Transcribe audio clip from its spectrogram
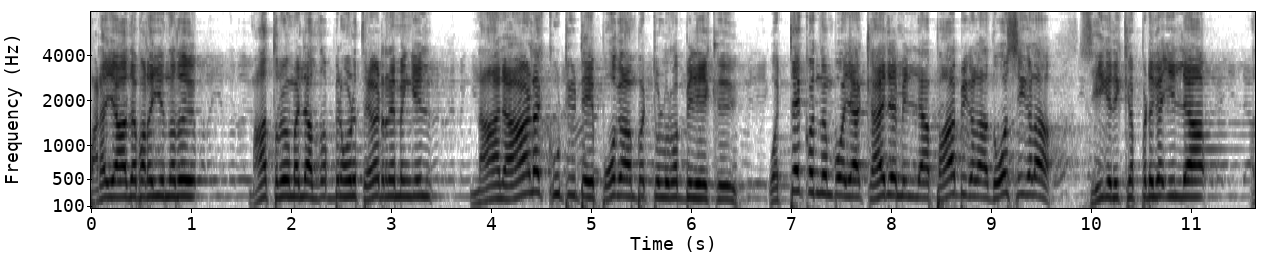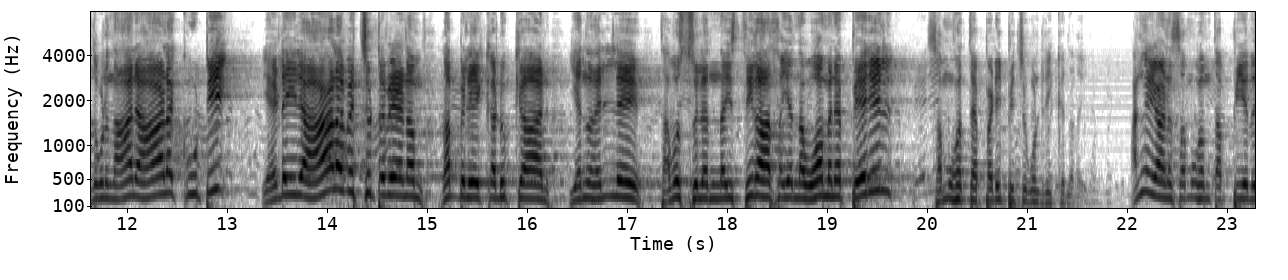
പറയാതെ പറയുന്നത് മാത്രവുമല്ല റബ്ബിനോട് തേടണമെങ്കിൽ നാലാളെ കൂട്ടിയിട്ടേ പോകാൻ പറ്റുള്ളൂ റബ്ബിലേക്ക്. ഒറ്റക്കൊന്നും പോയാൽ കാര്യമില്ല പാപികളാ ദോഷികളാ സ്വീകരിക്കപ്പെടുകയില്ല. അതുകൊണ്ട് നാലാളെ കൂട്ടി ഇടയിൽ ആളെ വെച്ചിട്ട് വേണം റബ്ബിലേക്ക് അടുക്കാൻ എന്നതല്ലേ തവസ്സുൽ എന്ന ഇസ്തിഹാസ എന്ന ഓമന പേരിൽ സമൂഹത്തെ പഠിപ്പിച്ചുകൊണ്ടിരിക്കുന്നത്. അങ്ങനെയാണ് സമൂഹം തപ്പിയത്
